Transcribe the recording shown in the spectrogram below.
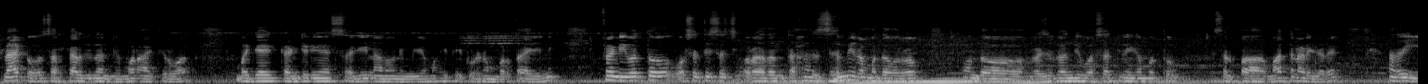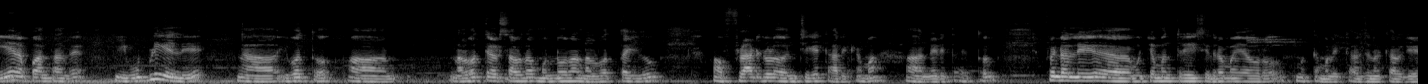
ಫ್ಲ್ಯಾಟು ಸರ್ಕಾರದಿಂದ ನಿರ್ಮಾಣ ಆಗ್ತಿರುವ ಬಗ್ಗೆ ಕಂಟಿನ್ಯೂಯಸ್ ಆಗಿ ನಾನು ನಿಮಗೆ ಮಾಹಿತಿ ಕೊಡೋಣ ಬರ್ತಾ ಇದ್ದೀನಿ. ಫ್ರೆಂಡ್ ಇವತ್ತು ವಸತಿ ಸಚಿವರಾದಂತಹ ಜಮೀರ್ ಅಹಮದ್ ಅವರು ಒಂದು ರಾಜೀವ್ ಗಾಂಧಿ ವಸತಿ ಮತ್ತು ಸ್ವಲ್ಪ ಮಾತನಾಡಿದ್ದಾರೆ. ಅಂದರೆ ಏನಪ್ಪ ಅಂತಂದರೆ ಈ ಹುಬ್ಳಿಯಲ್ಲಿ ಇವತ್ತು ನಲವತ್ತೆರಡು ಸಾವಿರದ ಮುನ್ನೂರ ನಲವತ್ತೈದು ಫ್ಲ್ಯಾಟ್ಗಳು ಹಂಚಿಕೆ ಕಾರ್ಯಕ್ರಮ ನಡೀತಾ ಇತ್ತು. ಫ್ರೆಂಡ್ ಅಲ್ಲಿ ಮುಖ್ಯಮಂತ್ರಿ ಸಿದ್ದರಾಮಯ್ಯ ಅವರು, ಮತ್ತು ಮಲ್ಲಿಕಾರ್ಜುನ ಖರ್ಗೆ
